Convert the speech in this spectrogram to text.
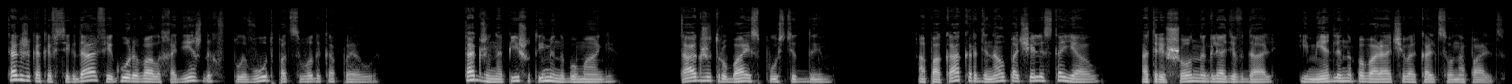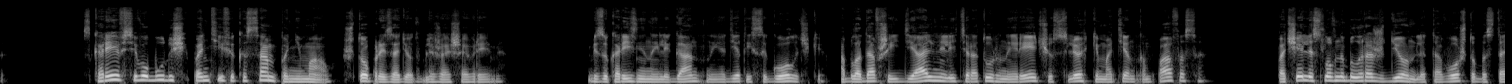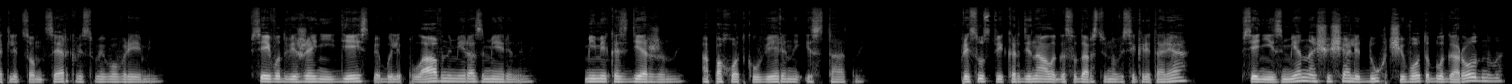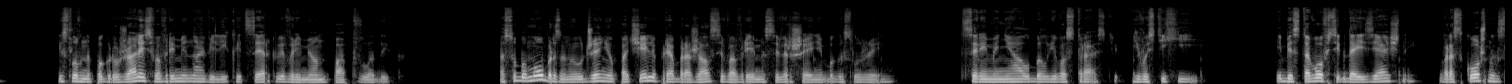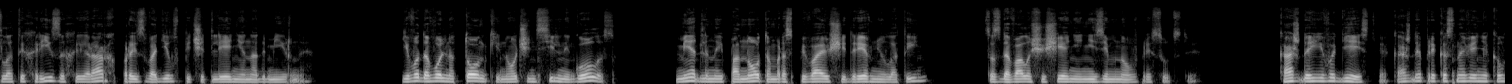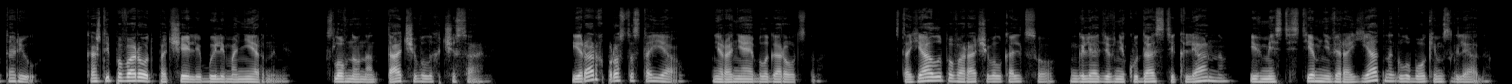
Так же, как и всегда, фигуры в алых одеждах вплывут под своды капеллы. Также напишут имя на бумаге. Также труба испустит дым. А пока кардинал Пачели стоял, отрешенно глядя вдаль и медленно поворачивая кольцо на пальце. Скорее всего, будущий понтифик и сам понимал, что произойдет в ближайшее время. Безукоризненно элегантный, одетый с иголочки, обладавший идеальной литературной речью с легким оттенком пафоса, Пачелли словно был рожден для того, чтобы стать лицом церкви своего времени. Все его движения и действия были плавными и размеренными, мимика сдержанной, а походка уверенной и статной. В присутствии кардинала государственного секретаря все неизменно ощущали дух чего-то благородного и словно погружались во времена Великой Церкви времен пап-владык. Особым образом Eugenio Пачели преображался во время совершения богослужений. Церемониал был его страстью, его стихией. И без того всегда изящный, в роскошных золотых ризах иерарх производил впечатление надмирное. Его довольно тонкий, но очень сильный голос, медленный по нотам распевающий древнюю латынь, создавал ощущение неземного присутствия. Каждое его действие, каждое прикосновение к алтарю, каждый поворот по чели были манерными, словно он оттачивал их часами. Иерарх просто стоял, не роняя благородства. Стоял и поворачивал кольцо, глядя в никуда стеклянным и вместе с тем невероятно глубоким взглядом.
